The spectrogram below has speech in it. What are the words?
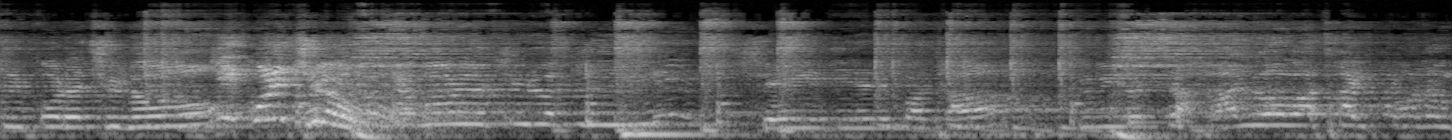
কি করেছিল? কি করেছিল? বলেছিল কি? সেই দিনের কথা তুমি হচ্ছে হালুয়া বাসায় কলম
